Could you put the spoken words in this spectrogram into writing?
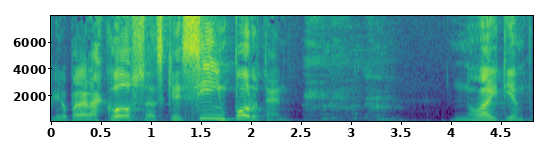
Pero para las cosas que sí importan, no hay tiempo.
